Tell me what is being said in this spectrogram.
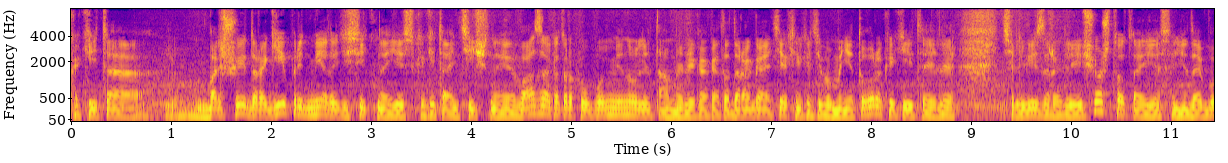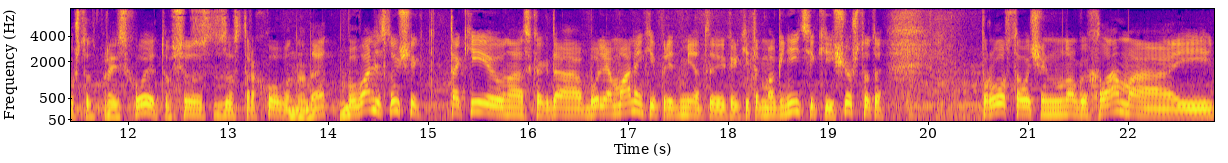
какие-то большие, дорогие предметы, действительно, есть какие-то античные вазы, о которых вы упомянули, там, или какая-то дорогая техника, типа мониторы какие-то, или телевизор, или еще что-то. Если, не дай бог, что-то происходит, то все застраховано, да. Бывали случаи такие у нас, когда более маленькие предметы, какие-то магнитики, еще что-то, просто очень много хлама, и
